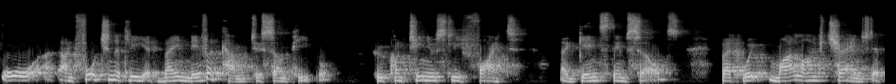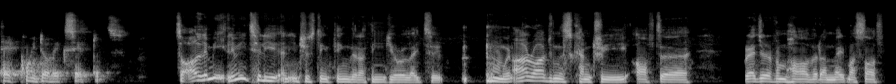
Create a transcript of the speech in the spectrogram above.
or unfortunately, it may never come to some people who continuously fight against themselves. But my life changed at that point of acceptance. So uh, let me let me tell you an interesting thing that I think you relate to. when I arrived in this country after graduating from Harvard, I made myself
